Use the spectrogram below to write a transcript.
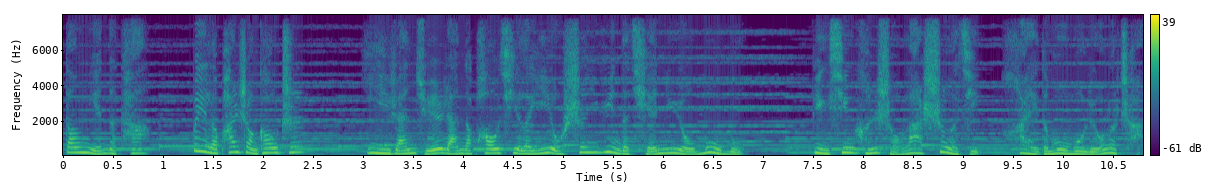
当年的他，为了攀上高枝，毅然决然地抛弃了已有身孕的前女友木木，并心狠手辣设计，害得木木流了产。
